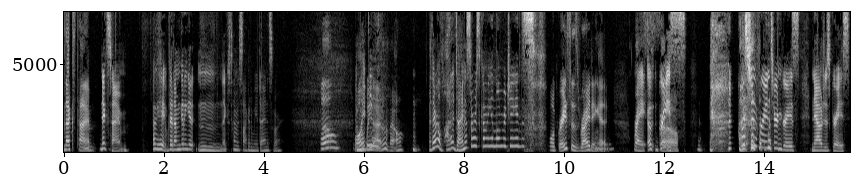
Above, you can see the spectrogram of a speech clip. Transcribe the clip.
next time. Next time. Okay, but I'm gonna get mm, next time. It's not gonna be a dinosaur. Well, well might we, be. I don't know. Are there a lot of dinosaurs coming in Lumberjanes? Well, Grace is writing it. Right. Oh, Grace. Question for intern Grace. Now just Grace.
